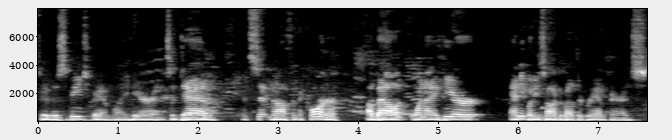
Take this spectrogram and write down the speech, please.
to the speech family here and to Dad that's sitting off in the corner about when I hear anybody talk about their grandparents.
